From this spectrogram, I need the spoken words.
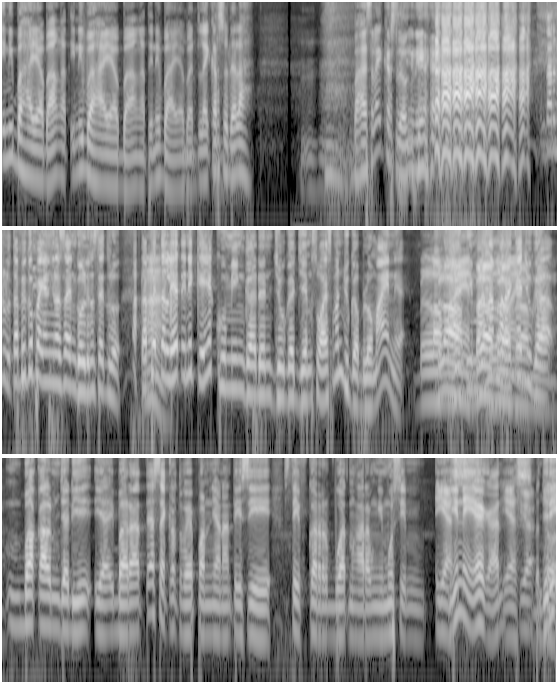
ini bahaya banget, ini bahaya banget, ini bahaya banget. Lakers sudahlah. Bahas Lakers dong ini. Ntar dulu, tapi gue pengen nyelesain Golden State dulu. Tapi Ah. terlihat ini kayaknya Kuminga dan juga James Wiseman juga belum main ya. Belum, Belum, main. Di mana belum, mereka belum, juga bakal menjadi ya ibaratnya secret weaponnya nanti si Steve Kerr buat mengarungi musim Yes. ini ya kan. Yes, Ya. betul. Jadi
